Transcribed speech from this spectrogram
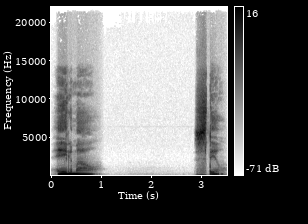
helemaal still.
